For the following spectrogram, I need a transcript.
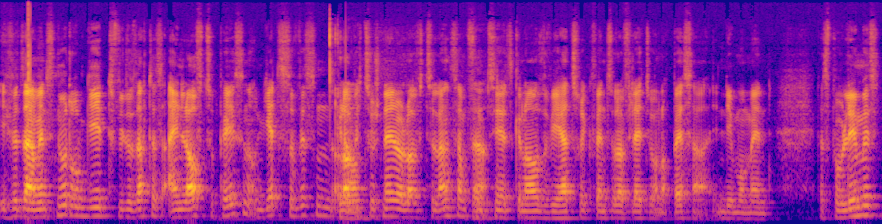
ich würde sagen, wenn es nur darum geht, wie du sagtest, einen Lauf zu pacen und jetzt zu wissen, genau. laufe ich zu schnell oder laufe ich zu langsam, funktioniert es genauso wie Herzfrequenz oder vielleicht sogar noch besser in dem Moment. Das Problem ist,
